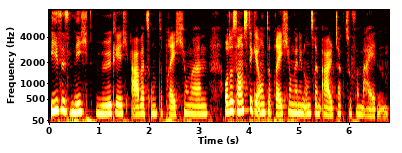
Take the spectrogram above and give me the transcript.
ist es nicht möglich, Arbeitsunterbrechungen oder sonstige Unterbrechungen in unserem Alltag zu vermeiden.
